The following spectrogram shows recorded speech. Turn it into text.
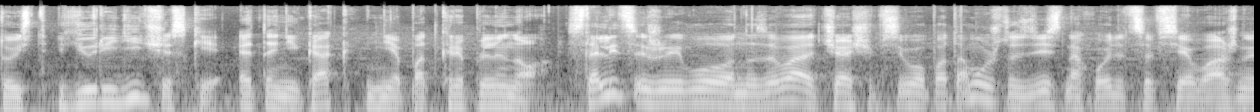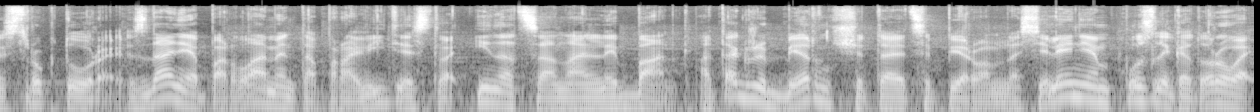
то есть юридически это никак не подкреплено. Столицей же его называют чаще всего потому, что здесь находятся все важные структуры. Здания парламента, правительства и национальный банк. А также Берн считается первым населением, после которого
